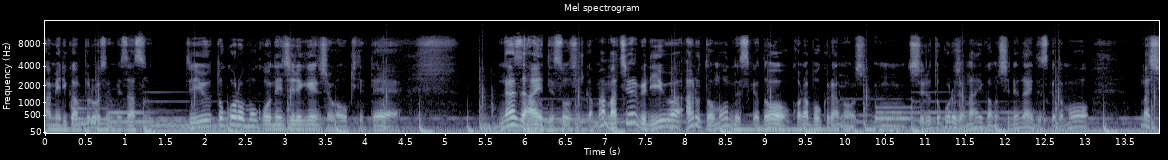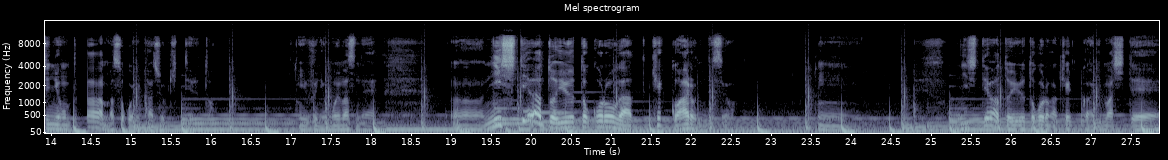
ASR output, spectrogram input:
アメリカンプロレスを目指すっていうところもこうねじれ現象が起きててなぜあえてそうするかまあ間違いなく理由はあると思うんですけどこれは僕らの、うん、知るところじゃないかもしれないですけども、まあ、新日本は、まあ、そこに舵を切っているというふうに思いますね。うん、にしてはというところが結構あるんですよ。にしてはというところが結構ありまして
